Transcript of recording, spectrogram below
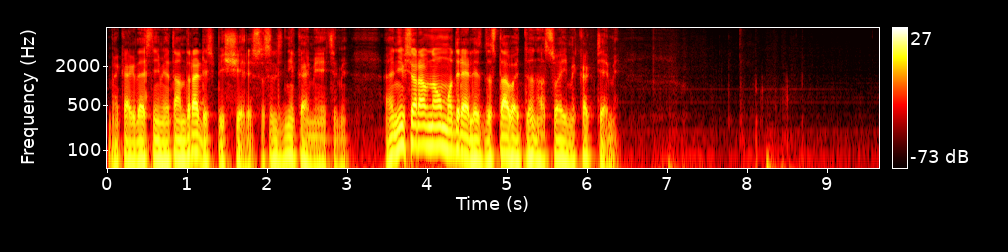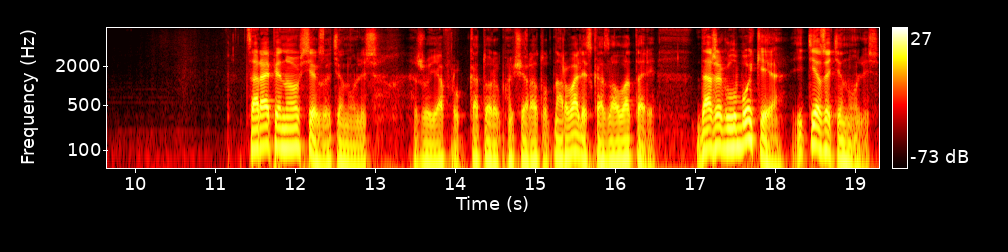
Мы когда с ними там дрались в пещере, со слизняками этими, они все равно умудрялись доставать до нас своими когтями. Царапины у всех затянулись, жуя фрукт, который мы вчера тут нарвали, сказал Ватари. Даже глубокие и те затянулись.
